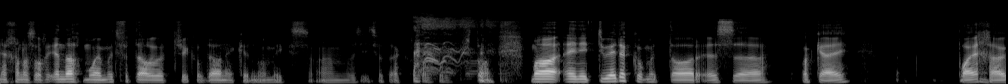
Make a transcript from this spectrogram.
jy gaan ons nog eendag mooi moet vertel oor trickle down economics. Um dis iets wat ek verstaan. Maar en die tweede kommentaar is uh okay. Baie gehou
